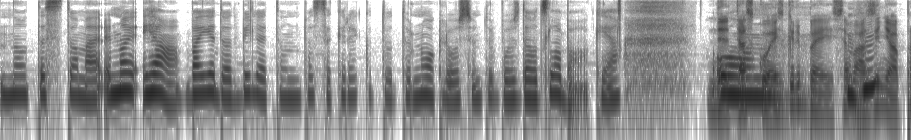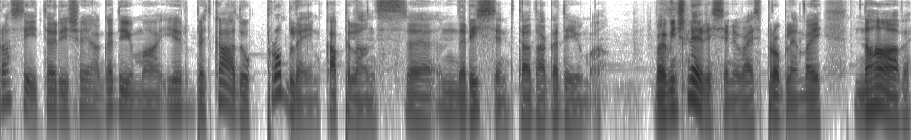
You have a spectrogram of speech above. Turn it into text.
nu, tas tomēr, nu, jā, vai iedot biļeti un pasaka, re, ka tu tur nokļūsi un tur būs daudz labāk, ja. Un... Tas, ko es gribēju savā mm -hmm. ziņā prasīt arī šajā gadījumā, ir, bet kādu problēmu kapelāns uh, risina tādā gadījumā? Vai viņš nerisina vairs problēmu, vai nāve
